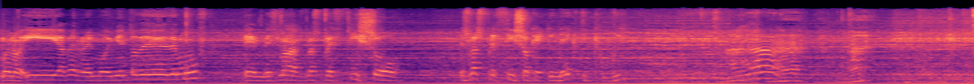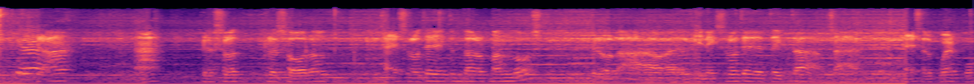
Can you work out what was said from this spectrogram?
Bueno, y a ver, el movimiento de, de Move eh, es más, más preciso. Es más preciso que Kinect y que Wii. Pero solo, pero solo. Solo te detecta los mandos, pero la, el Kinect solo te detecta, o sea, es el cuerpo.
